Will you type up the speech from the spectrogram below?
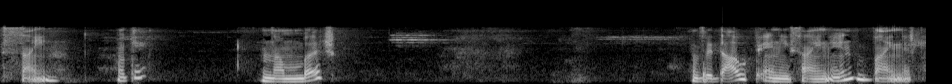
sign. Okay? Number without any sign in binary.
